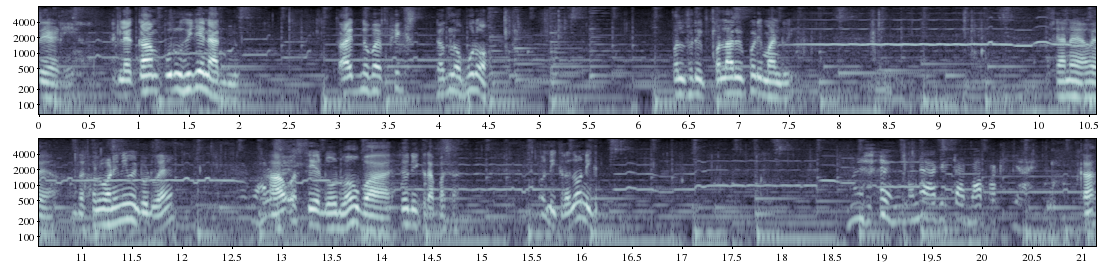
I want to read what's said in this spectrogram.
રેડી. એટલે કામ પૂરું થઈ જાય ને આજનું. તો આજનો ભાઈ ફિક્સ ઢગલો પૂરો. પલફડી પલારવી પડી માંડવી. છે ને હવે હલવાણી નહીં દોડવા હે? આવો છે એ દોડવા ઊભા તો જો નીકળ્યા પાછા. જો નીકળ્યા જો નીકળ્યા. મને આજે તાર બાપા ખીજાય કા?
